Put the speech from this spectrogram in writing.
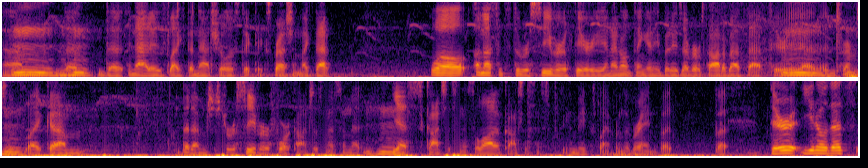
Um, mm-hmm. that and that is like the naturalistic expression, like that. Well, unless it's the receiver theory, and I don't think anybody's ever thought about that theory yet Mm, in terms mhm. of like um, that I'm just a receiver for consciousness, and that Mhm. yes, consciousness, a lot of consciousness can be explained from the brain, but but there you know that's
